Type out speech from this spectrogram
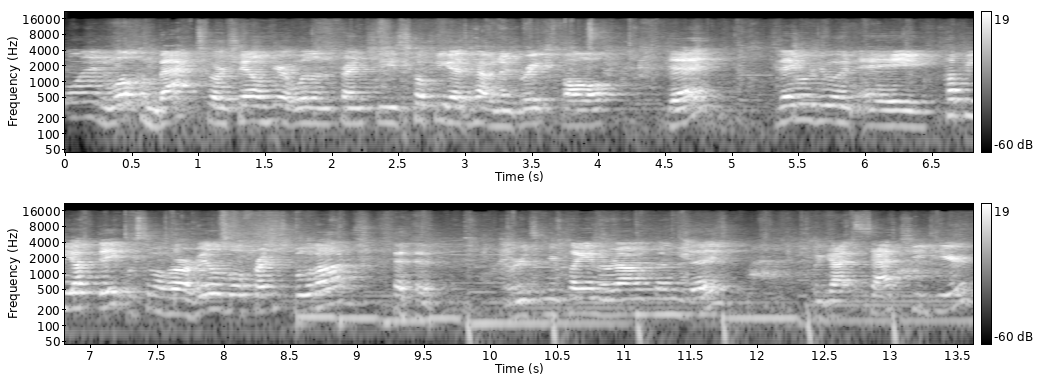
everyone and welcome back to our channel here at Woodland Frenchies. Hope you guys are having a great fall day. Today we're doing a puppy update with some of our available French Bulldogs. we're just gonna be playing around with them today. We got Sachie here.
